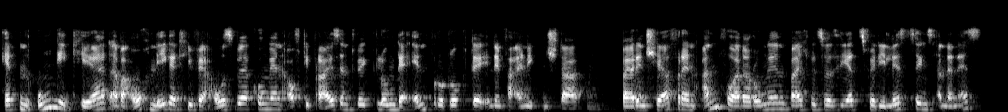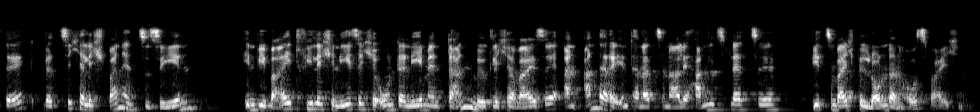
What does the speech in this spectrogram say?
hätten umgekehrt aber auch negative Auswirkungen auf die Preisentwicklung der Endprodukte in den Vereinigten Staaten. Bei den schärferen Anforderungen, beispielsweise jetzt für die Listings an der Nasdaq, wird sicherlich spannend zu sehen, inwieweit viele chinesische Unternehmen dann möglicherweise an andere internationale Handelsplätze wie zum Beispiel London ausweichen.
